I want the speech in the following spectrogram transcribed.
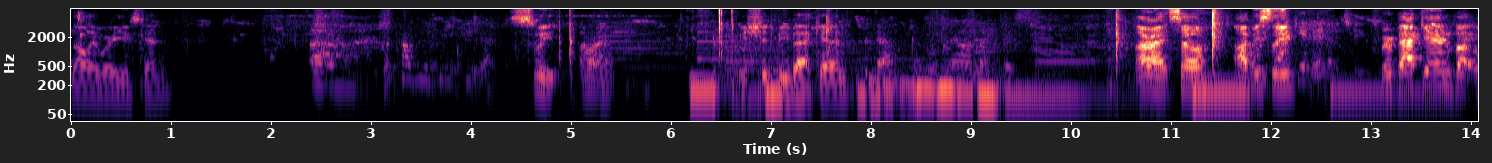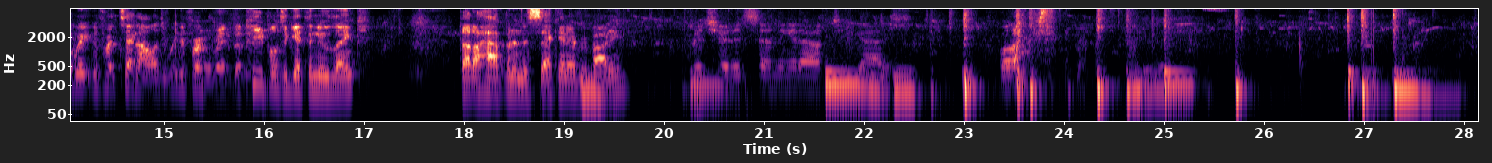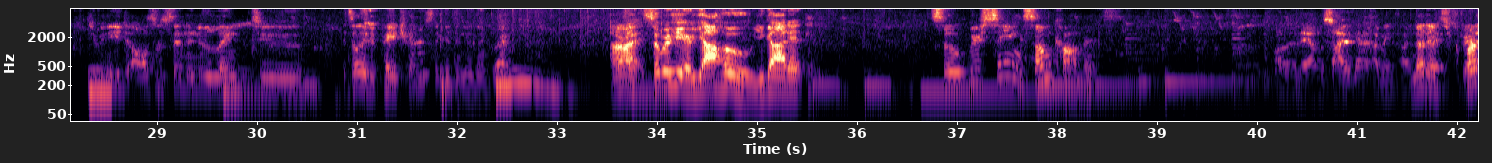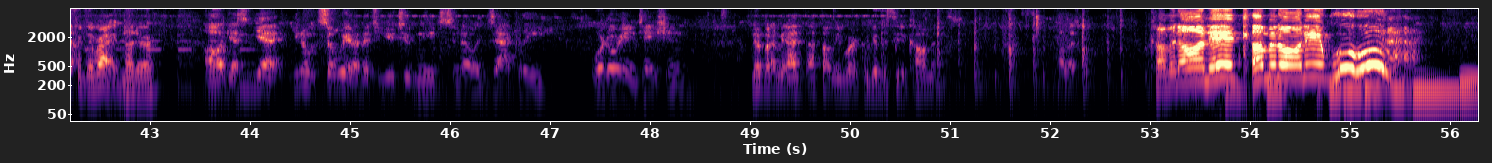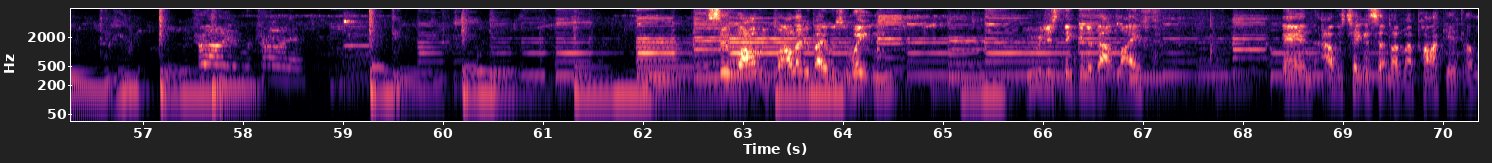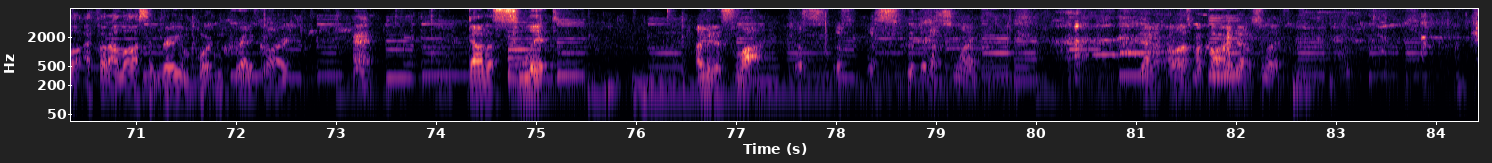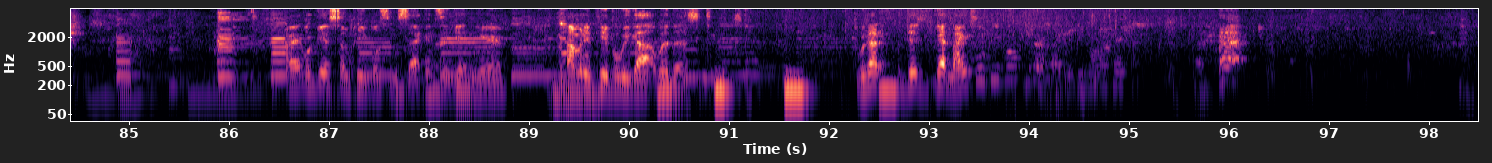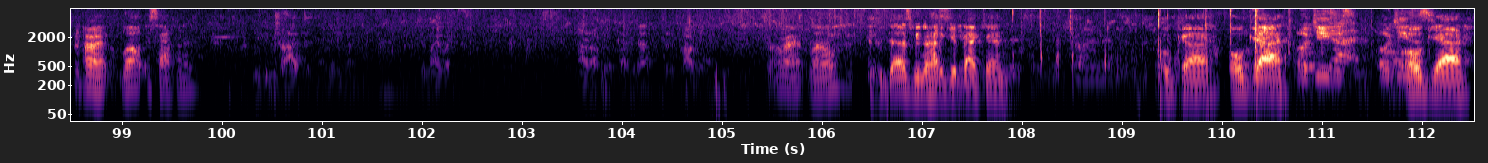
Nalle, where are you standing? Uh, should probably be here. Sweet. All right. We should be back in. Yeah, move around like this. All right. So obviously we back in it? we're back in, but we're waiting for technology, waiting for We're waiting for the- people to get the new link. That'll happen in a second, everybody. Richard is sending it out to you guys. Well, need to also send the new link to? It's only the patrons that get the new link, right? All right. So we're here. Yahoo. You got it. So we're seeing some comments. Are they on the side again? I mean, No, are they that's straight up? perfectly right. No, they're. Oh, I guess. Yeah, you know, it's so weird. I bet you YouTube needs to know exactly what orientation. No, but I mean, I, I thought we weren't gonna be able to see the comments. Oh, that's Coming on in, coming on in, woohoo! we're we're trying. So while we, while everybody was waiting, we were just thinking about life, and I was taking something out of my pocket, and I, I thought I lost a very important credit card down a slit. I mean a slot. A slit. Down a- I lost my card down a slit. All right, we'll give some people some seconds to get in here. How many people we got with us? We got did, we got 19 people. We got 19 people on our page. All right, well, it's happening. You can drive to them anyway. You might like. I don't know if it'll fuck it up, but it probably won't. All right, well, if it does, we know how to get back in. We're trying and- Oh God, oh, oh God, Oh Jesus! Oh, oh Jesus! oh God.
